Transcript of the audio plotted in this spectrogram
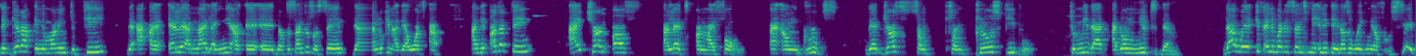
they get up in the morning to pee. They, uh, uh, early at night, like me, uh, uh, Dr. Santos was saying, they're looking at their WhatsApp. And the other thing, I turn off alerts on my phone uh, on groups. They're just some some close people to me that I don't mute them. That way, if anybody sends me anything, it doesn't wake me up from sleep.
